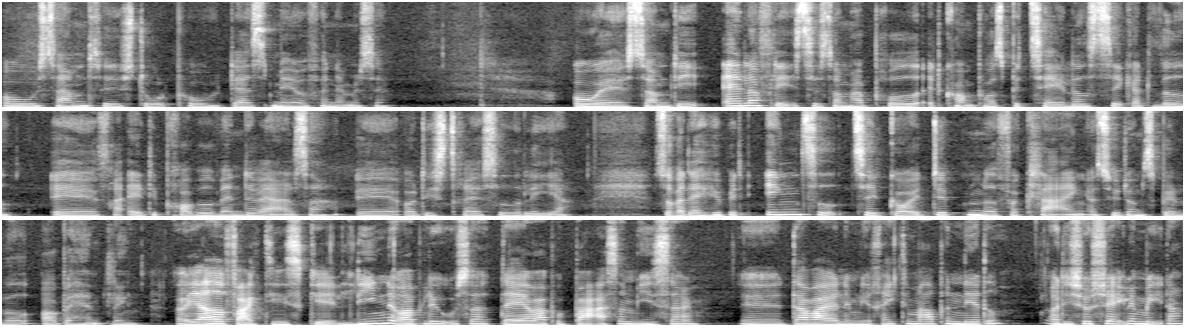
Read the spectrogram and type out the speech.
og samtidig stole på deres mavefornemmelse. Og øh, som de allerfleste, som har prøvet at komme på hospitalet, sikkert ved øh, fra alle de proppede venteværelser øh, og de stressede læger, så var der hyppigt ingen tid til at gå i dybden med forklaring af sygdomsbilledet og behandling. Og jeg havde faktisk øh, lignende oplevelser, da jeg var på bar som Isak. Øh, der var jeg nemlig rigtig meget på nettet og de sociale medier.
